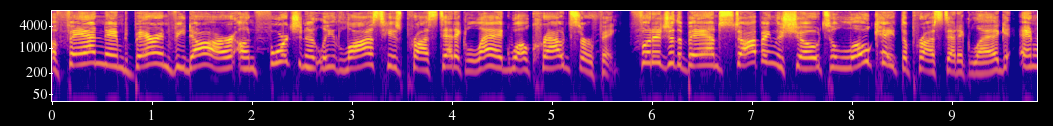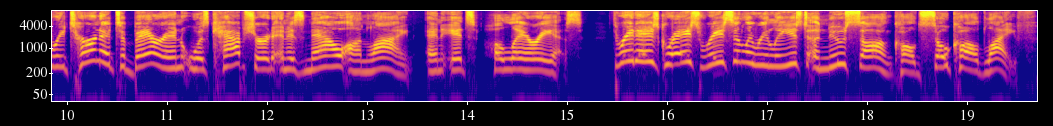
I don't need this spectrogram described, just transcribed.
a fan named Baron Vidar unfortunately lost his prosthetic leg while crowd surfing. Footage of the band stopping the show to locate the prosthetic leg and return it to Baron was captured and is now online, and it's hilarious. Three Days Grace recently released a new song called So Called Life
